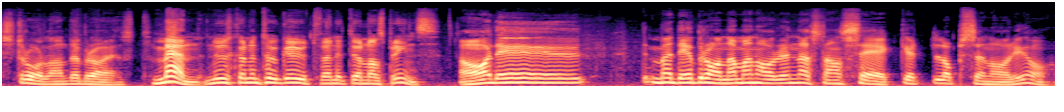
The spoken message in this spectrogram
strålande bra häst. Men nu ska den tugga utvändigt i Önas Prins. Ja, det är, men det är bra när man har ett nästan säkert loppscenario.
